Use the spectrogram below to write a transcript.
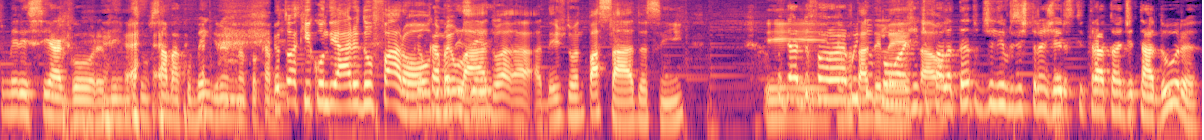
tu merecia agora mesmo, assim, um sabaco bem grande na tua cabeça. Eu tô aqui com o Diário do Farol do meu lado, a, a, desde o ano passado, assim. E o Diário do Farol é muito bom, a gente fala tanto de livros estrangeiros que tratam a ditadura.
